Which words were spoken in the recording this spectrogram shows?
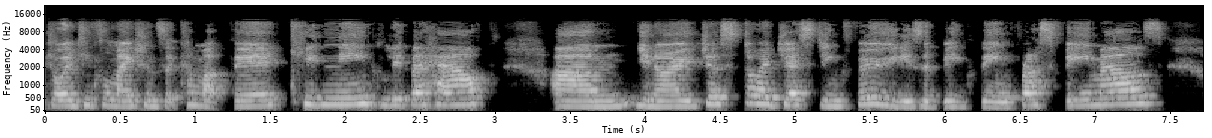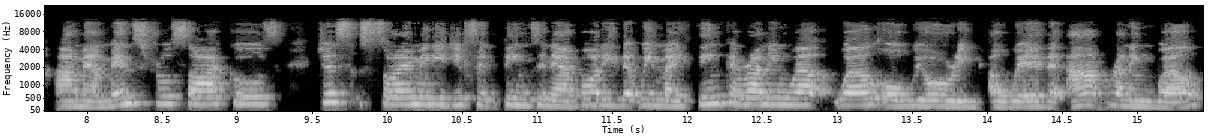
joint inflammations that come up there, kidney, liver health, um, you know, just digesting food is a big thing for us females, um, our menstrual cycles, just so many different things in our body that we may think are running well, well or we're already aware that aren't running well.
